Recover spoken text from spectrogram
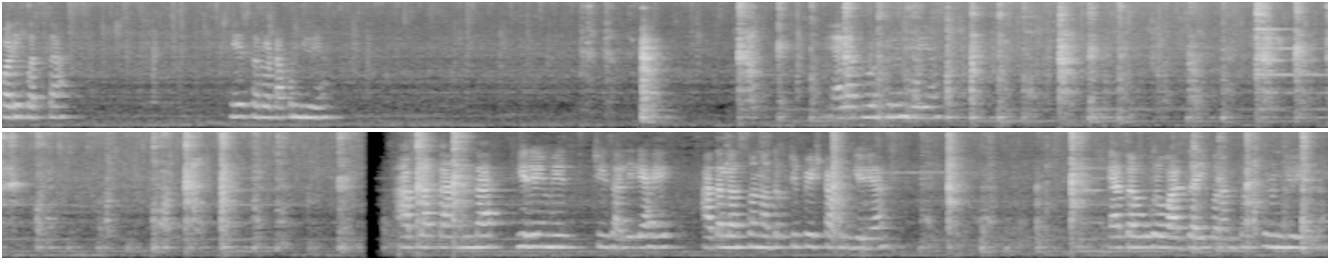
कढीपत्ता. हे सर्व टाकून घेऊया. याला थोडं फिरून घेऊया आपला कांदा हिरवी मिरची झालेली आहे. आता लसण अद्रकची पेस्ट टाकून घेऊया. याचा उग्र वास जाईपर्यंत फिरून घेऊया.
